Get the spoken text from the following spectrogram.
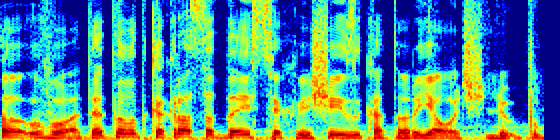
Э, Вот. Это вот как раз одна из тех вещей, за которые я очень люблю.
